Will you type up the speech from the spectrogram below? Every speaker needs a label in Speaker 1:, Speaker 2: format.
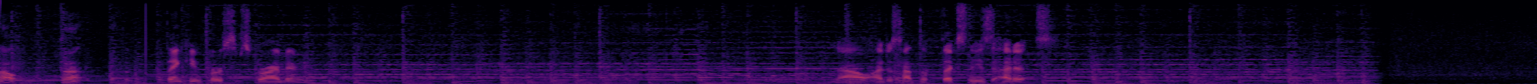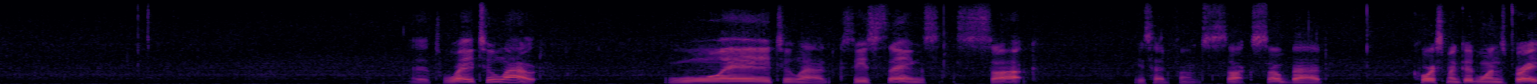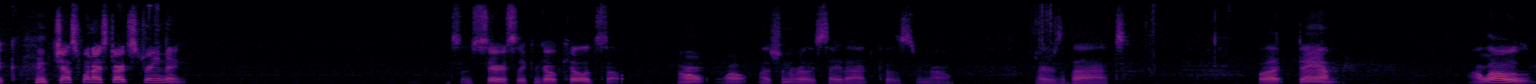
Speaker 1: Oh, huh. Thank you for subscribing. Now I just have to fix these edits. It's way too loud. Way too loud. 'Cause these things suck. These headphones suck so bad. Of course, my good ones break just when I start streaming. So seriously, can go kill itself. Oh, well, I shouldn't really say that because, you know, there's that. But, damn. Hello.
